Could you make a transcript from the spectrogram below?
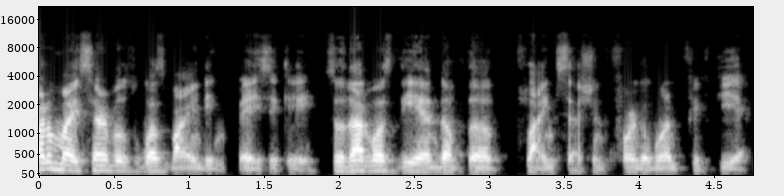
one of my servos was binding basically. So that was the end of the flying session for the 150X.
